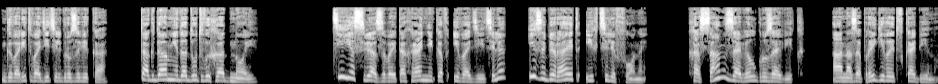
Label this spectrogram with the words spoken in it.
говорит водитель грузовика. «Тогда мне дадут выходной». Тия связывает охранников и водителя и забирает их телефоны. Хасан завел грузовик, а она запрыгивает в кабину.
